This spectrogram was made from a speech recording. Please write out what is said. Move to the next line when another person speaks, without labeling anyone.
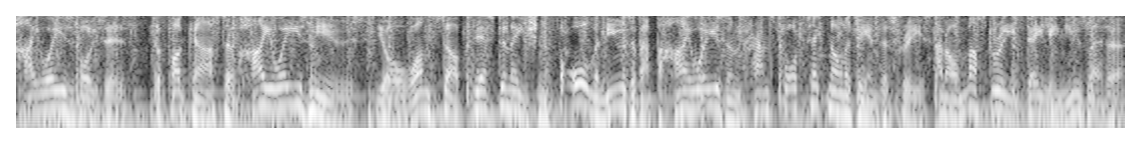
Highways Voices, the podcast of Highways News, your one stop destination for all the news about the highways and transport technology industries, and our must read daily newsletter.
